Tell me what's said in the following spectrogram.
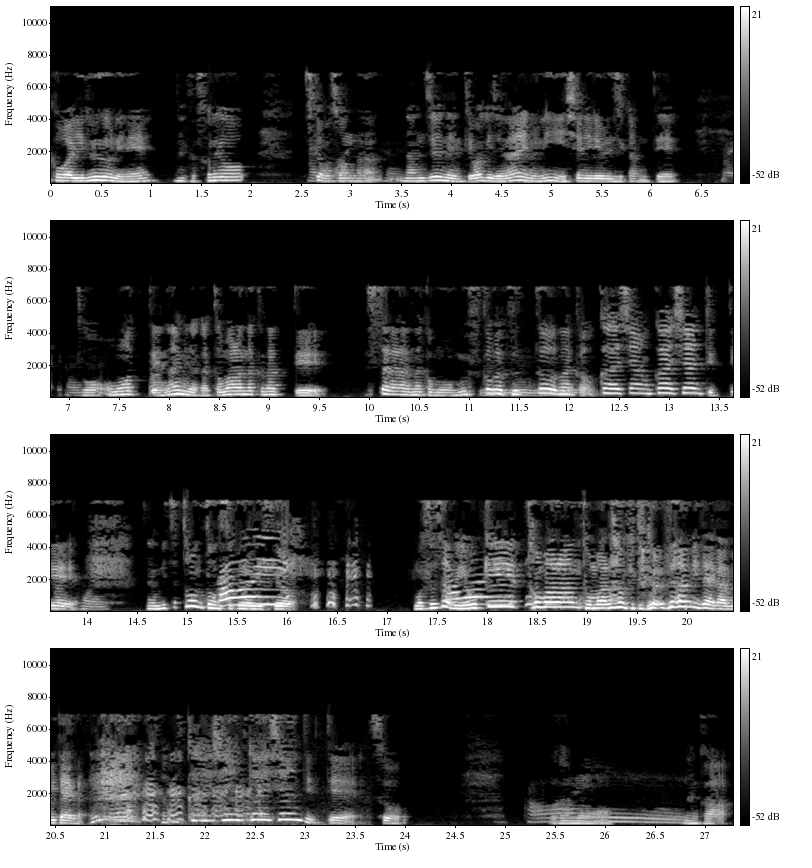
子がいるのにね、なんかそれを、しかもそんな何十年ってわけじゃないのに一緒にいれる時間って、そう思って涙が止まらなくなって、そしたらなんかもう息子がずっとなんかお母ちゃんお母ちゃんって言って、はいはいなんかめっちゃトントンしてくるんですよ。もうそしたら余計止まらん止まらんみたいな、涙がみたいな。お母ちゃんお母ちゃんって言って、そかだからわいう、い。なんか、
